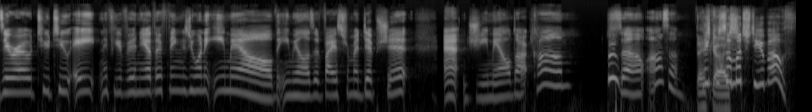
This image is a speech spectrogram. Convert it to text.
0228. And if you have any other things you want to email, the email is advice from a dipshit at gmail.com. So awesome. Thanks, Thank guys. you so much to you both.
